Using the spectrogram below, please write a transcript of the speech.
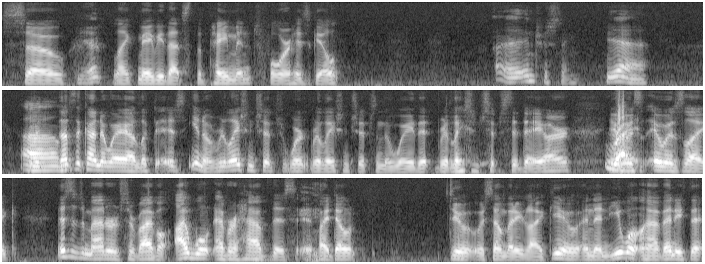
So yeah. like maybe that's the payment for his guilt. Uh, interesting. Yeah. Um, that's the kind of way I looked at it. It's, you know, relationships weren't relationships in the way that relationships today are. It Right. was it was like this is a matter of survival. I won't ever have this if I don't do it with somebody like you, and then you won't have anything.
